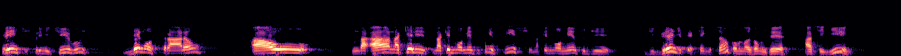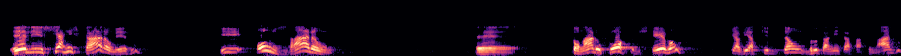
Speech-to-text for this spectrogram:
crentes primitivos demonstraram ao na, naquele, naquele momento difícil, naquele momento de, de grande perseguição, como nós vamos ver a seguir, eles se arriscaram mesmo e ousaram é, tomar o corpo de Estevão, que havia sido tão brutalmente assassinado,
